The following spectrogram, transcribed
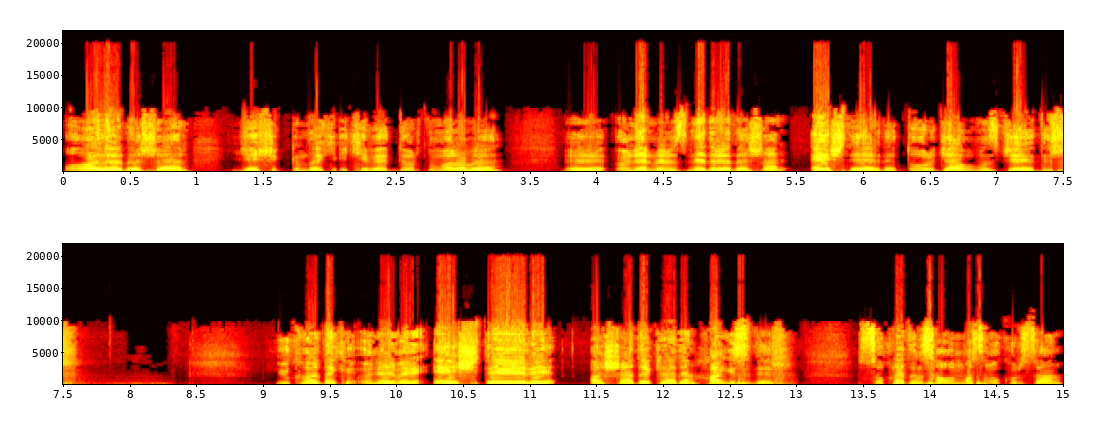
O halde arkadaşlar C şıkkındaki 2 ve 4 numaralı e, önermemiz nedir arkadaşlar? Eş değerde. Doğru cevabımız C'dir. Yukarıdaki önermenin eş değeri aşağıdakilerden hangisidir? Sokrat'ın savunmasını okursan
